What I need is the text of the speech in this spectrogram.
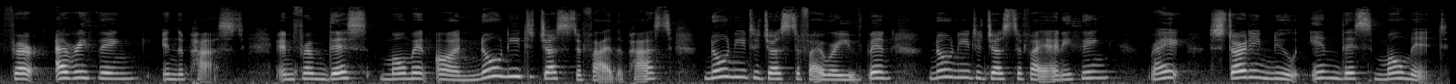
for everything in the past. And from this moment on, no need to justify the past, no need to justify where you've been, no need to justify anything, right? Starting new in this moment.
